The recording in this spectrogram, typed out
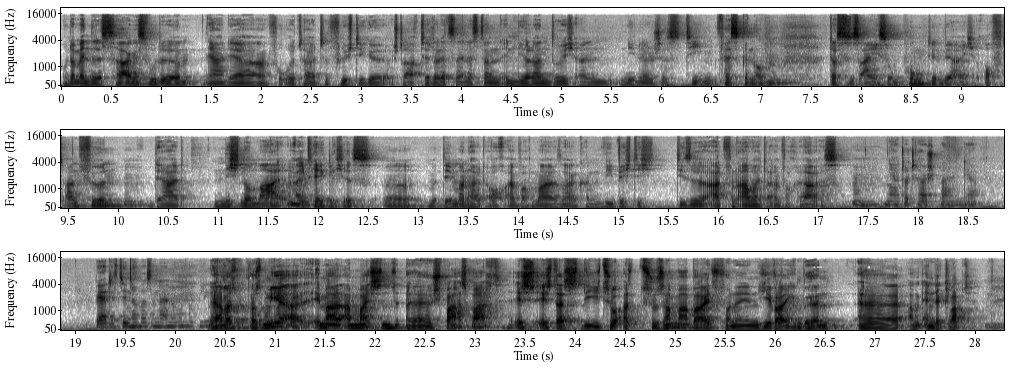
Und am Ende des Tages wurde ja, der verurteilte flüchtige Straftäter letzten Endes dann in Niederlanden durch ein niederländisches Team festgenommen. Mhm. Das ist eigentlich so ein Punkt, den wir eigentlich oft anführen, mhm. der halt nicht normal mhm. alltäglich ist, äh, mit dem man halt auch einfach mal sagen kann, wie wichtig diese Art von Arbeit einfach ja, ist. Mhm. Ja, total spannend, ja. Wer hat dir noch was in Erinnerung geblieben? Ja, was, was mir immer am meisten äh, Spaß macht, ist, ist, dass die Zusammenarbeit von den jeweiligen Behörden äh, am Ende klappt. Mhm.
